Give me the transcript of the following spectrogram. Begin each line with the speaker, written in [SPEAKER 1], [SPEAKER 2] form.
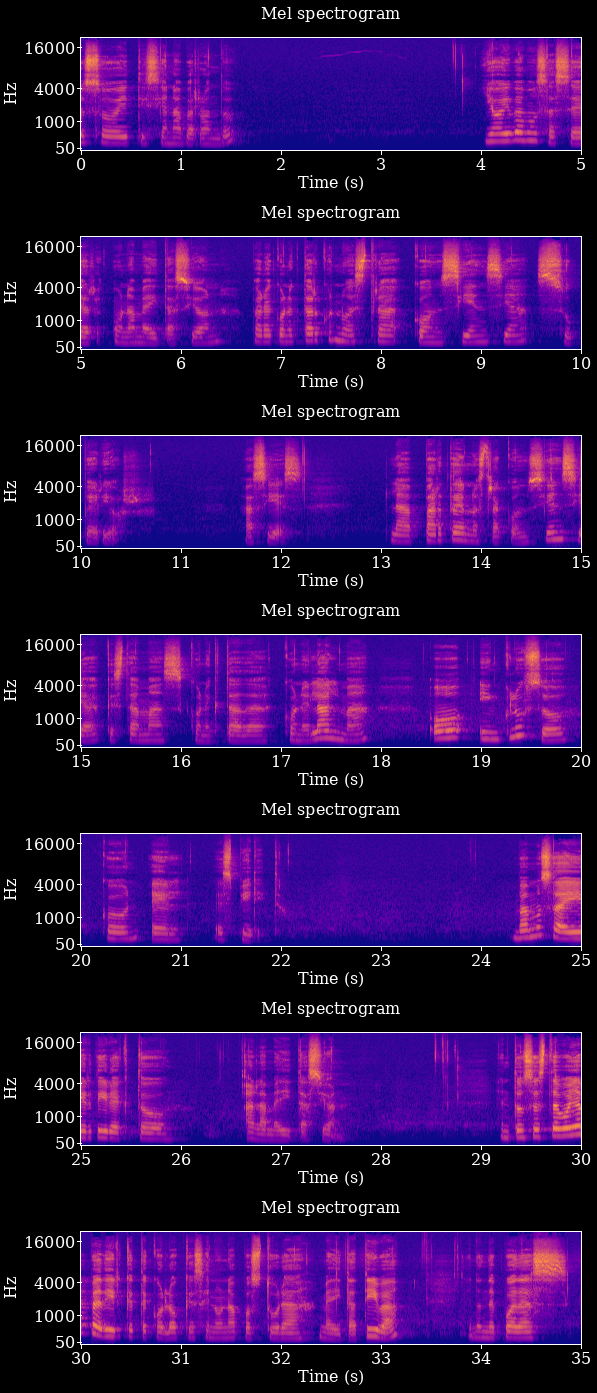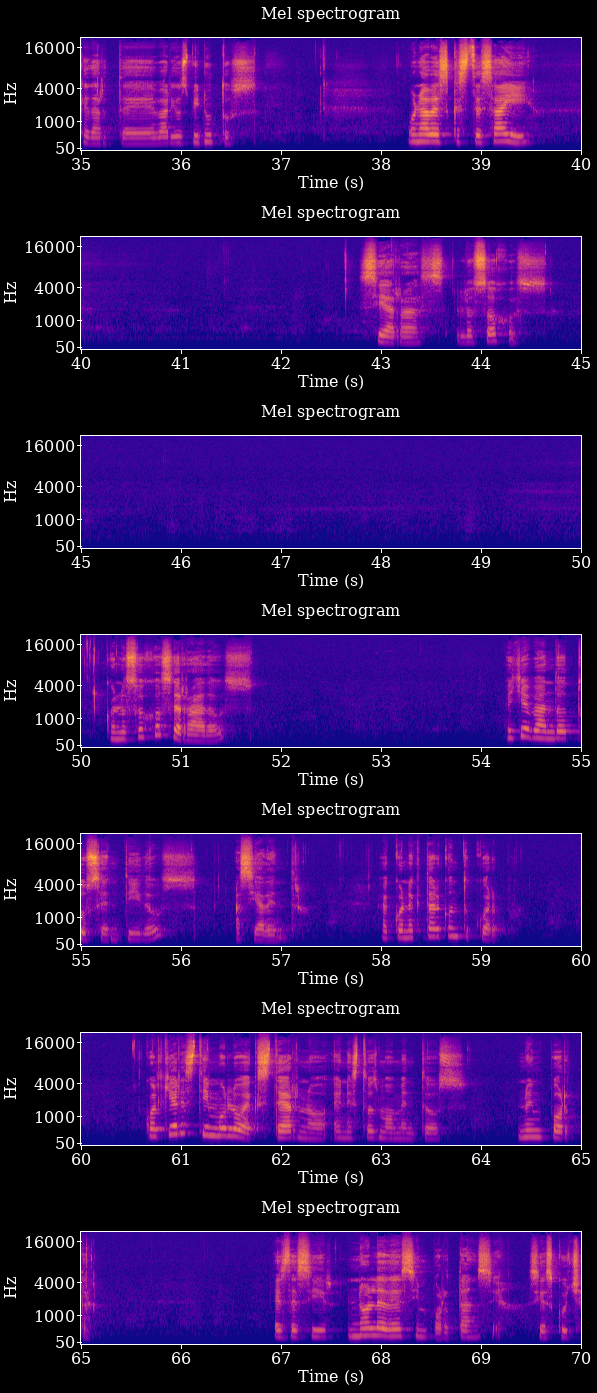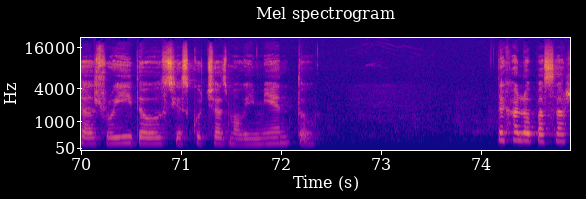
[SPEAKER 1] Yo soy Tiziana Berrondo y hoy vamos a hacer una meditación para conectar con nuestra conciencia superior. Así es, la parte de nuestra conciencia que está más conectada con el alma o incluso con el espíritu. Vamos a ir directo a la meditación. Entonces te voy a pedir que te coloques en una postura meditativa, en donde puedas quedarte varios minutos. Una vez que estés ahí, cierras los ojos. Con los ojos cerrados, ve llevando tus sentidos hacia adentro a conectar con tu cuerpo. Cualquier estímulo externo en estos momentos no importa. Es decir, no le des importancia si escuchas ruido, si escuchas movimiento. Déjalo pasar.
